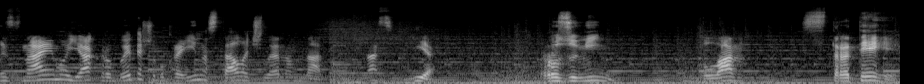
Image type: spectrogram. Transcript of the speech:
Ми знаємо, як робити, щоб Україна стала членом НАТО. У нас є розуміння, план, стратегія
